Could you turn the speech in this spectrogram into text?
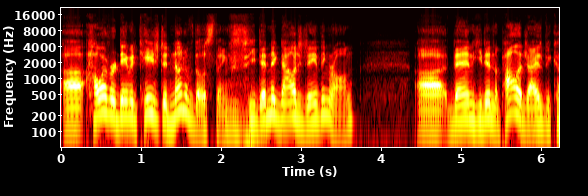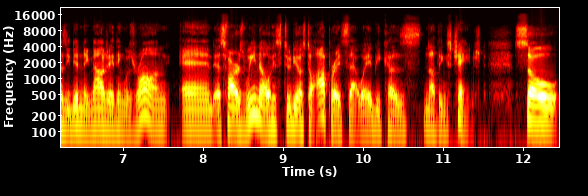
Uh, however, David Cage did none of those things. He didn't acknowledge anything wrong. Uh, then he didn't apologize because he didn't acknowledge anything was wrong. And as far as we know, his studio still operates that way because nothing's changed. So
